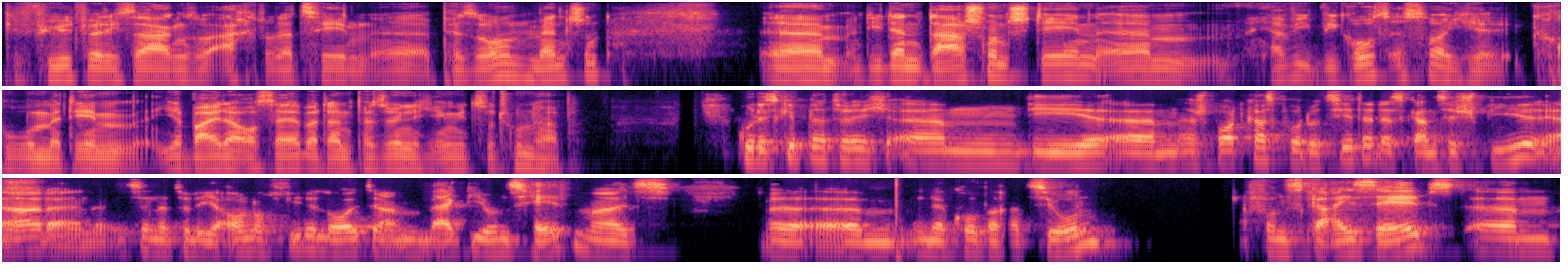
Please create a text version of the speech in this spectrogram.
gefühlt würde ich sagen, so acht oder zehn äh, Personen, Menschen. Ähm, die dann da schon stehen. Ähm, ja, wie, wie groß ist solche Crew, mit dem ihr beide auch selber dann persönlich irgendwie zu tun habt? Gut, es gibt natürlich ähm, die ähm, Sportcast produziert ja das ganze Spiel. Ja, da sind natürlich auch noch viele Leute am Werk, die uns helfen als äh, ähm, in der Kooperation von Sky selbst. Ähm,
